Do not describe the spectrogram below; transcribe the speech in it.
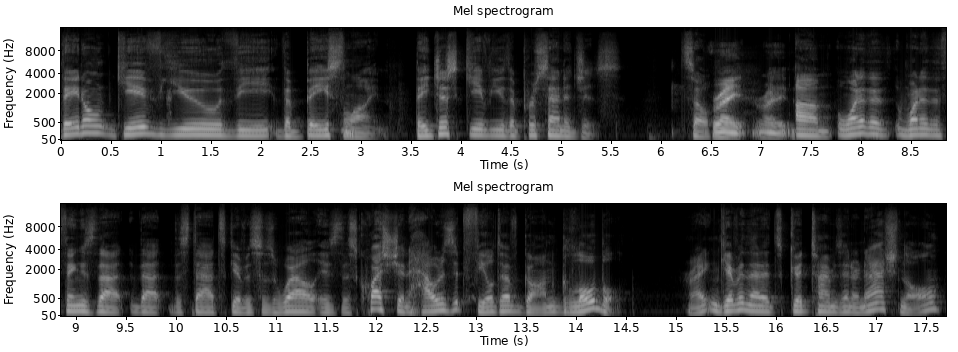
they don't give you the the baseline they just give you the percentages so Right. Right. um, one of the one of the things that that the stats give us as well is this question: How does it feel to have gone global? Right, and given that it's Good Times International,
